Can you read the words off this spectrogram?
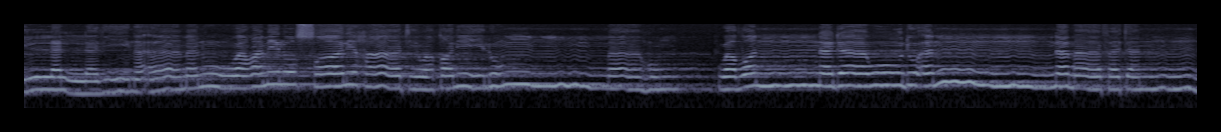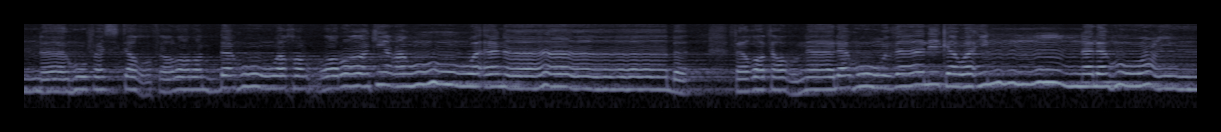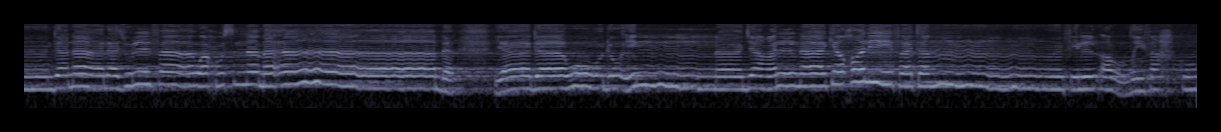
إلا الذين آمنوا وعملوا الصالحات وقليل ما هم وظن داود أنما فتناه فاستغفر ربه وخر راكعا وأناب فغفرنا له ذلك وإن له عندنا لزلفى وحسن مآب. يا داود إنا جعلناك خليفة في الأرض فاحكم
